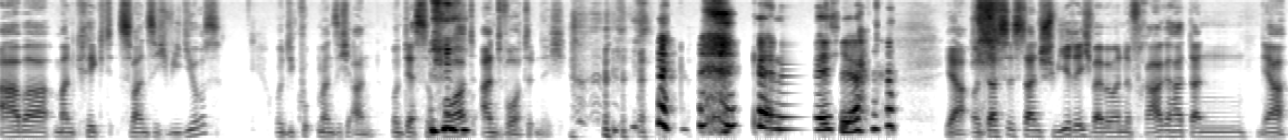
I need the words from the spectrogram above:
aber man kriegt 20 Videos und die guckt man sich an. Und der Support antwortet nicht. Kenne ich, ja. Ja, und das ist dann schwierig, weil wenn man eine Frage hat, dann, ja,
